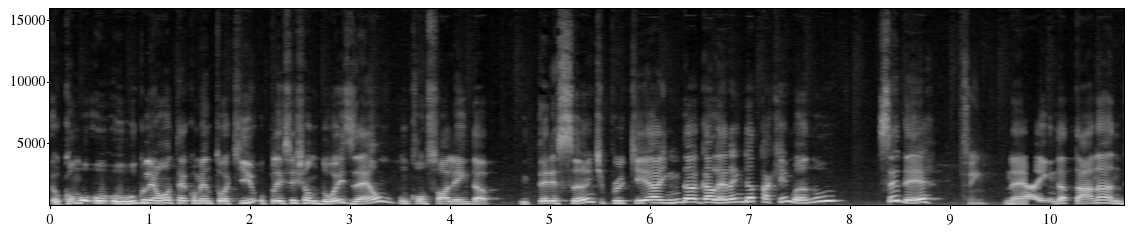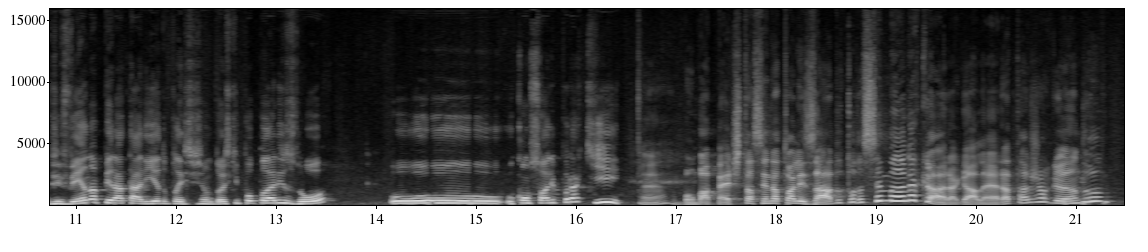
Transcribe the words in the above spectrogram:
eu, como o, o Hugo Leon até comentou aqui, o PlayStation 2 é um, um console ainda interessante, porque ainda a galera ainda tá queimando CD, Sim. né? Ainda tá na- vivendo a pirataria do PlayStation 2 que popularizou o, o console por aqui. É, o Bomba Pet tá sendo atualizado toda semana, cara. A galera tá jogando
